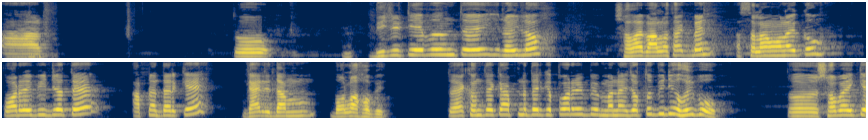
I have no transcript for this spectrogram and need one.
আর তো ভিডিওটি এ পর্যন্তই রইল। সবাই ভালো থাকবেন। আসসালামু আলাইকুম। পরের ভিডিওতে আপনাদেরকে গাড়ির দাম বলা হবে। তো এখন থেকে আপনাদেরকে পরের মানে যত ভিডিও হইব, তো সবাইকে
